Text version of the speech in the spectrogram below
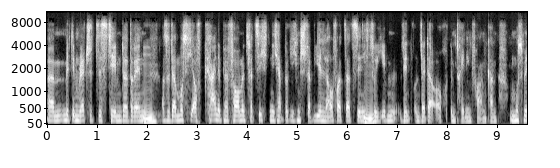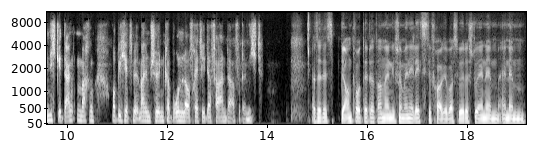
ähm, mit dem Ratchet-System da drin. Hm. Also da muss ich auf keine Performance verzichten. Ich habe wirklich einen stabilen Laufradsatz, den ich Mhm. zu jedem Wind und Wetter auch im Training fahren kann und muss mir nicht Gedanken machen, ob ich jetzt mit meinem schönen Carbon-Laufrädleder fahren darf oder nicht. Also das beantwortet ja dann eigentlich schon meine letzte Frage. Was würdest du einem, einem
